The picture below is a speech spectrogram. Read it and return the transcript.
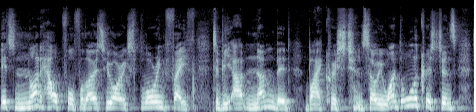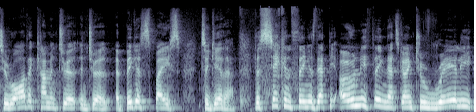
It's not helpful for those who are exploring faith to be outnumbered by Christians. So we want all the Christians to rather come into a, into a, a bigger space together. The second thing is that the only thing that's going to really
